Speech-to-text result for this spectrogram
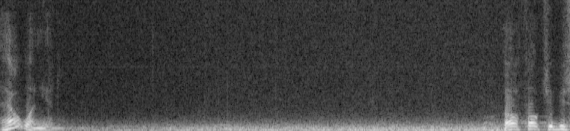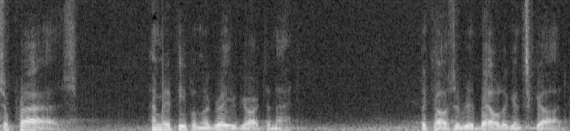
held one yet. Oh, folks, you'd be surprised how many people in the graveyard tonight because they rebelled against God.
